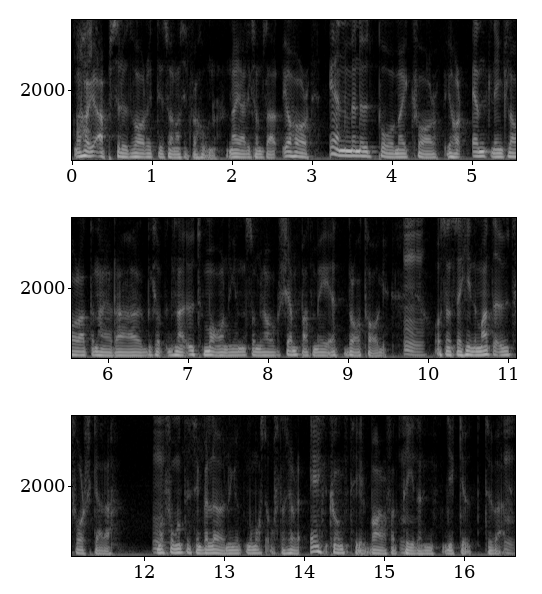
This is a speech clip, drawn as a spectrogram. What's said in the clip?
jag har ju absolut varit i sådana situationer. När jag liksom så här, jag har en minut på mig kvar. Jag har äntligen klarat den här, eh, liksom, den här utmaningen som jag har kämpat med ett bra tag. Mm. Och sen så hinner man inte utforska det. Man mm. får inte sin belöning utan man måste oftast göra det en gång till bara för att mm. tiden gick ut tyvärr. Mm.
